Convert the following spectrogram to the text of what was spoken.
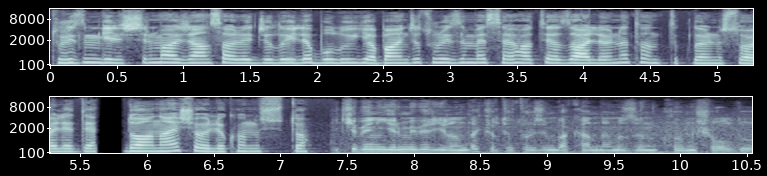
Turizm Geliştirme Ajansı aracılığıyla Bolu'yu yabancı turizm ve seyahat yazarlarına tanıttıklarını söyledi. Doğanay şöyle konuştu. 2021 yılında Kültür Turizm Bakanlığımızın kurmuş olduğu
